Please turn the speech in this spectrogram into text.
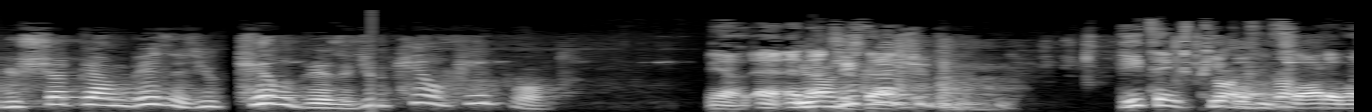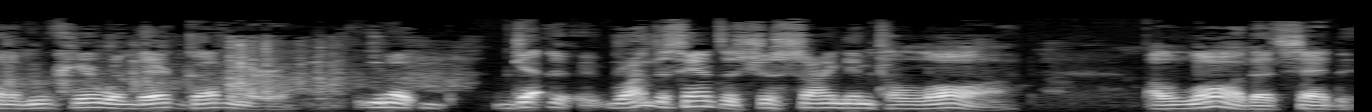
You shut down business. You kill business. You kill people. Yeah, and, and not just that. Should... He thinks people ahead, from Florida want to move here when their governor, you know, get, Ron DeSantis just signed into law a law that said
